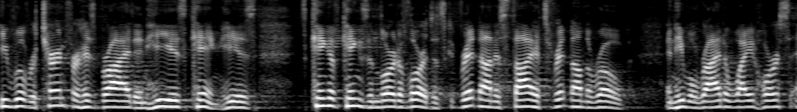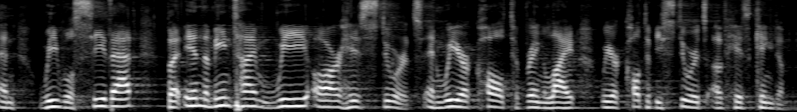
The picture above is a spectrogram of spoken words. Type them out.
He will return for his bride, and he is king. He is King of kings and Lord of lords. It's written on his thigh, it's written on the robe. And he will ride a white horse, and we will see that. But in the meantime, we are his stewards, and we are called to bring light. We are called to be stewards of his kingdom.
